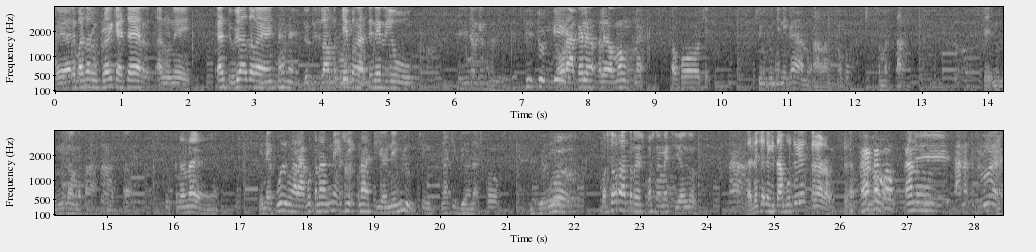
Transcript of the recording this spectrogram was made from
eh di pasar Ubray kecer anune. Kan duwe to kae. Lu diselametke pengantine Rio. Didun ke. Ora kae lek omong nek apa sik juru kunci ini kan anu alam apa semesta. Sik nulungi semesta, semesta. Tenan ae ya. Ya nek kuwi ngaraku tenan nek sik Nadiane kuwi lho sing ngasih dia anak saka Wah. Masa ora terespons nang media tuh. Nah, Lah nek sik ning hitam putih kan keren ora. Kakak apa anu anak kedua ya.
